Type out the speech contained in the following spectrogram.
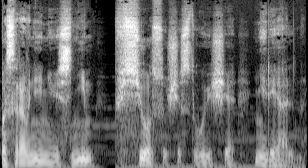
По сравнению с ним все существующее нереально.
